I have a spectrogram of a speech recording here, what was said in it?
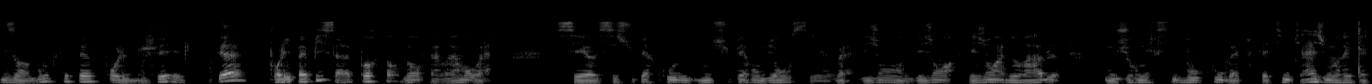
ils ont un bon traiteur pour le buffet. pour les papis, c'est important. Non, enfin vraiment voilà. C'est euh, super cool, une super ambiance et voilà, des gens des gens des gens adorables. Donc je remercie beaucoup bah, toute la team. Ah, je me répète,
